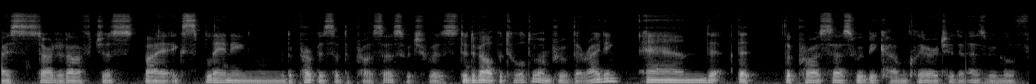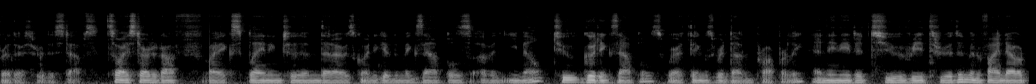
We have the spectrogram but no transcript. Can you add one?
I started off just by explaining the purpose of the process, which was to develop a tool to improve their writing, and that the process would become clearer to them as we move further through the steps. So I started off by explaining to them that I was going to give them examples of an email, two good examples where things were done properly, and they needed to read through them and find out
